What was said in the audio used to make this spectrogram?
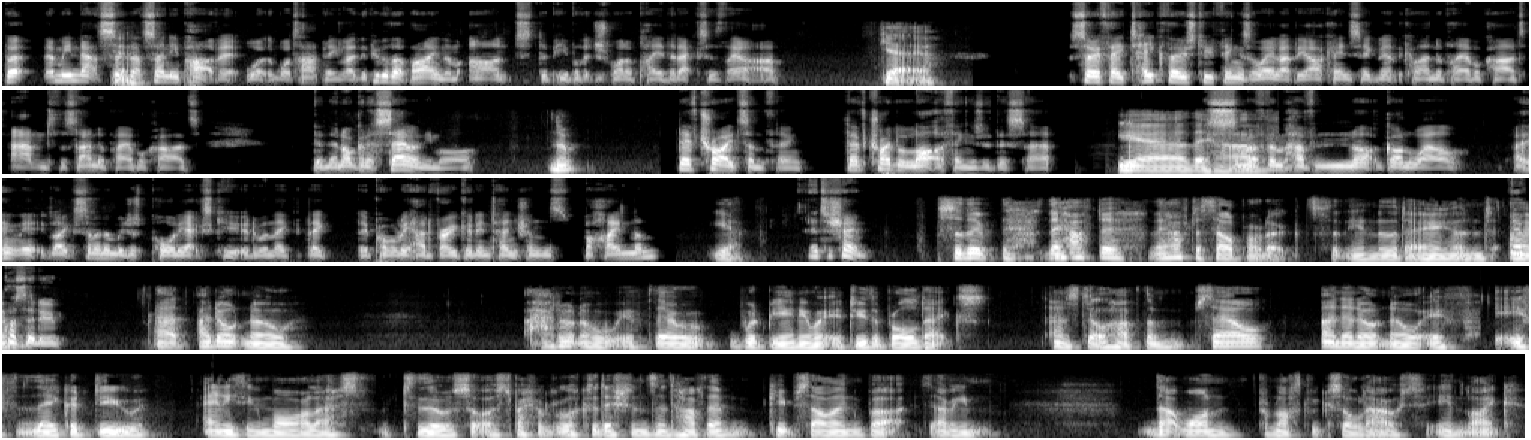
But I mean, that's Yeah. that's certainly part of it. What, what's happening? Like the people that are buying them aren't the people that just want to play the decks as they are. Yeah, yeah. So if they take those two things away, like the Arcane Signet, the Commander playable cards, and the Standard playable cards, then they're not going to sell anymore. Nope. They've tried something. They've tried a lot of things with this set. Yeah, they have. Some of them have not gone well. I think they, like some of them were just poorly executed when they, they they probably had very good intentions behind them. Yeah. It's a shame. So they they have to they have to sell products at the end of the day, and Yeah, of I'm- course they do. I, I don't know. I don't know if there would be any way to do the brawl decks and still have them sell, and I don't know if if they could do anything more or less to those sort of special deluxe editions and have them keep selling. But I mean, that one from last week sold out in like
